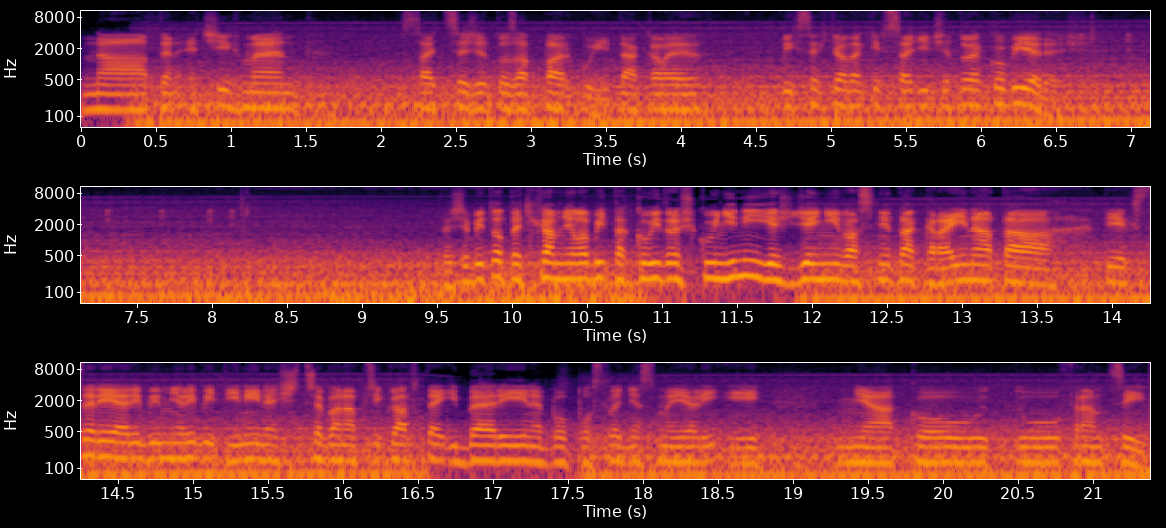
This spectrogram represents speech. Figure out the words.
na ten achievement, saď se, že to zaparkují. Tak, ale bych se chtěl taky vsadit, že to jako vyjedeš. Takže by to teďka mělo být takový trošku jiný ježdění, vlastně ta krajina, ta, ty exteriéry by měly být jiný, než třeba například v té Iberii, nebo posledně jsme jeli i nějakou tu Francii.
